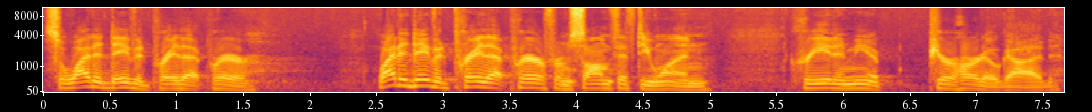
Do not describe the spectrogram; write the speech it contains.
So, why did David pray that prayer? Why did David pray that prayer from Psalm 51? Create in me a pure heart, O God.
